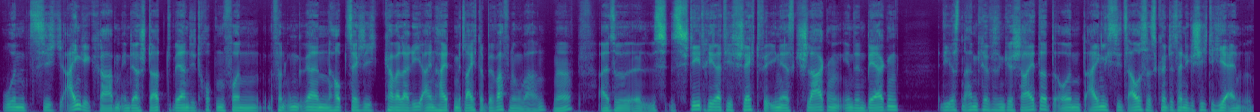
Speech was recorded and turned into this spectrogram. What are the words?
und sich eingegraben in der Stadt, während die Truppen von, von Ungarn hauptsächlich Kavallerieeinheiten mit leichter Bewaffnung waren. Ne? Also äh, es, es, steht relativ schlecht für ihn. Er ist geschlagen in den Bergen. Die ersten Angriffe sind gescheitert und eigentlich sieht es aus, als könnte seine Geschichte hier enden.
